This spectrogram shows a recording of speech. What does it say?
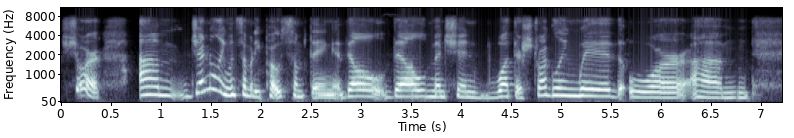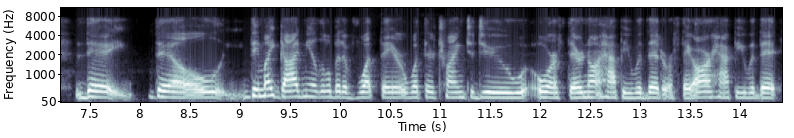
Sure. Um, generally, when somebody posts something, they'll they'll mention what they're struggling with, or um, they they'll they might guide me a little bit of what they're what they're trying to do, or if they're not happy with it, or if they are happy with it.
